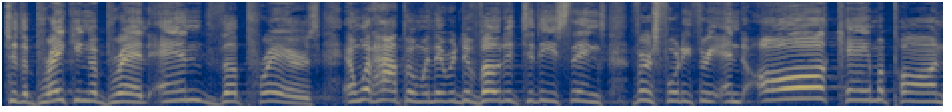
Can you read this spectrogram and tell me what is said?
to the breaking of bread and the prayers. And what happened when they were devoted to these things? Verse 43 and all came upon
